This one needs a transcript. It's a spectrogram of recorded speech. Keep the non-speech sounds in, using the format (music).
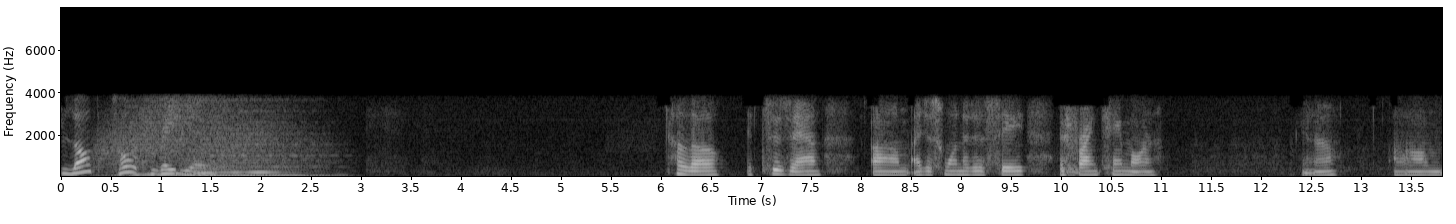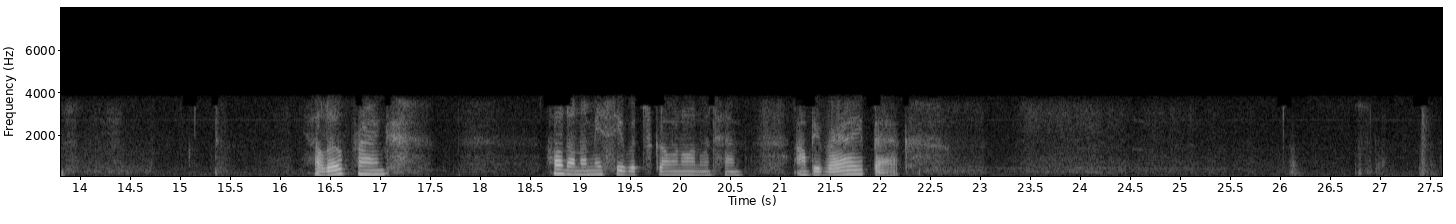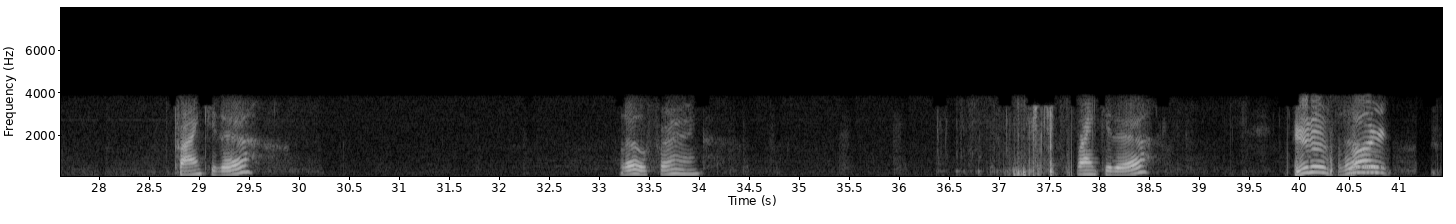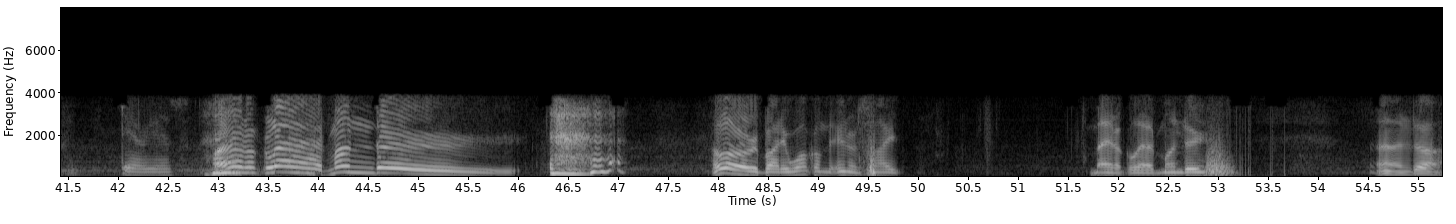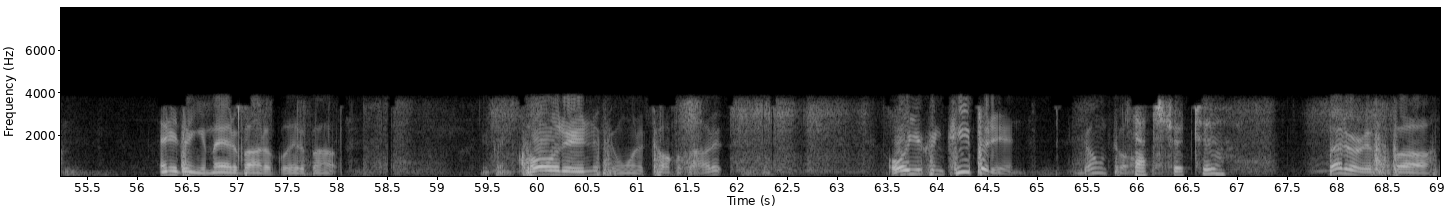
Blog Talk Radio. Hello, it's Suzanne. Um, I just wanted to see if Frank came on. You know. Um, hello, Frank. Hold on, let me see what's going on with him. I'll be right back. Frank, you there? Hello, Frank. Frank, you there? Inner Hello? sight, There he is. of (laughs) glad Monday. Hello, everybody. Welcome to Inner Sight, Mad or Glad Monday. And uh, anything you're mad about or glad about, you can call it in if you want to talk about it, or you can keep it in. Don't talk. That's true too. Better if, uh,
